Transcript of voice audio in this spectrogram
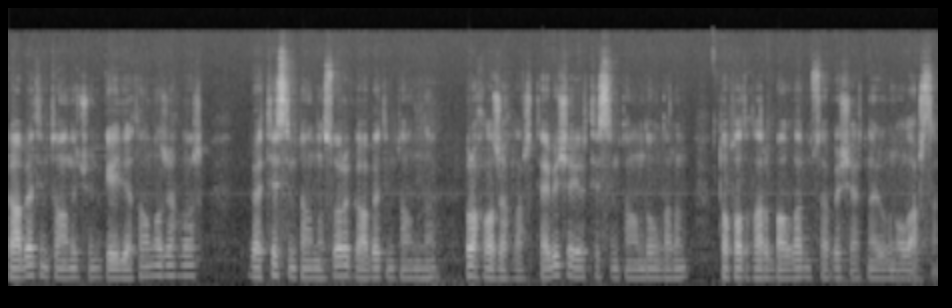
qabiliyyət imtahanı üçün qeydiyyata alınacaqlar və test imtahanından sonra qabiliyyət imtahanına buraxılacaqlar. Təbii ki, əgər test imtahanında onların topladıqları ballar müsabiqə şərtinə uyğun olarsa.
